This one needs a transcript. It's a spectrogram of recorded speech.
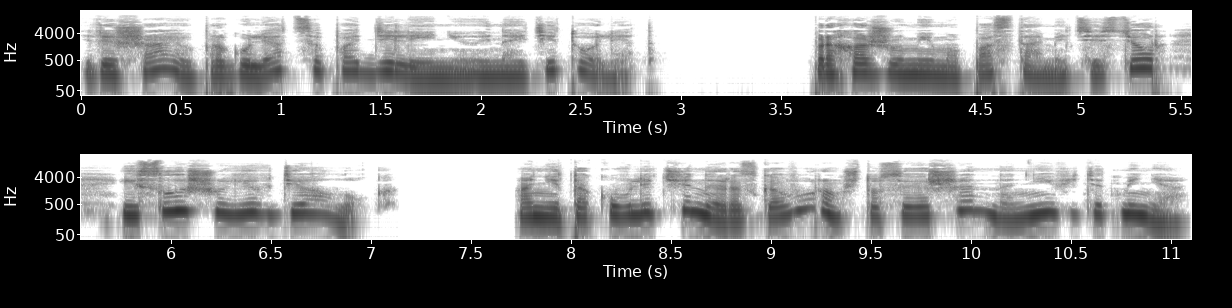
Решаю прогуляться по отделению и найти туалет. Прохожу мимо поста медсестер и слышу их диалог. Они так увлечены разговором, что совершенно не видят меня.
